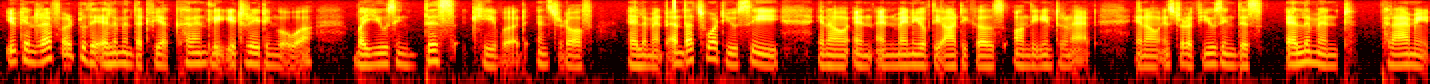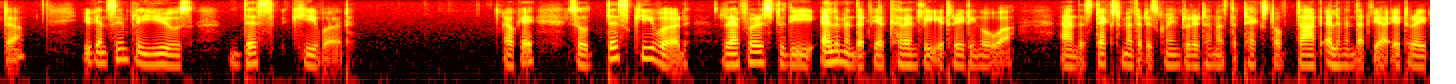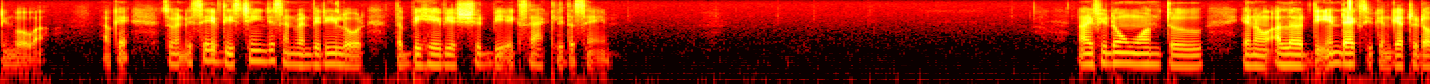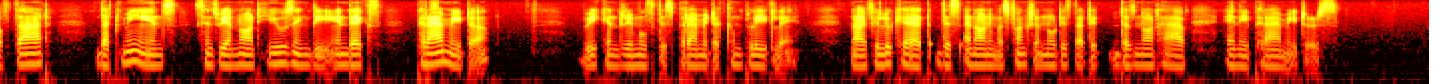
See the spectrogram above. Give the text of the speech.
You can refer to the element that we are currently iterating over by using this keyword instead of element and that's what you see you know in, in many of the articles on the internet you know instead of using this element parameter you can simply use this keyword okay so this keyword refers to the element that we are currently iterating over. And this text method is going to return us the text of that element that we are iterating over. Okay? So when we save these changes and when we reload the behavior should be exactly the same. Now if you don't want to you know alert the index you can get rid of that. That means since we are not using the index parameter we can remove this parameter completely now if you look at this anonymous function, notice that it does not have any parameters.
